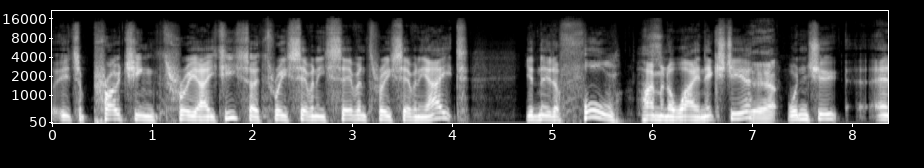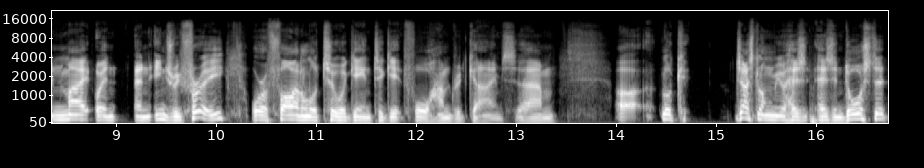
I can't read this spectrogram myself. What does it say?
it's approaching 380, so 377, 378 you'd need a full home and away next year, yeah. wouldn't you? And may and, and injury free, or a final or two again to get 400 games. Um, uh, look, Justin Longmuir has, has endorsed it.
